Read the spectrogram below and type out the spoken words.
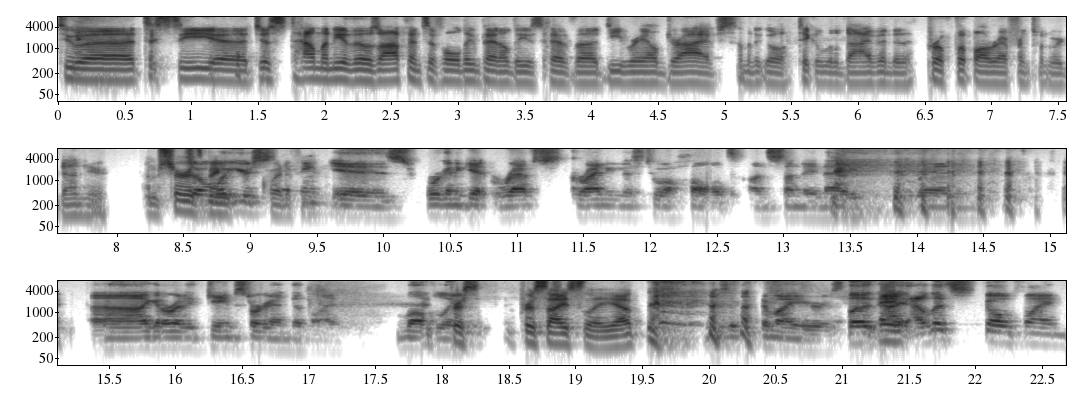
to uh to see uh, just how many of those offensive holding penalties have uh, derailed drives. I'm going to go take a little dive into Pro Football Reference when we're done here. I'm sure. So what you're saying is we're going to get refs grinding this to a halt on Sunday night when uh, I got to write a game story on deadline. Lovely. Pre- precisely. Yep. Music to my ears. Let, hey. I, I, let's go find.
